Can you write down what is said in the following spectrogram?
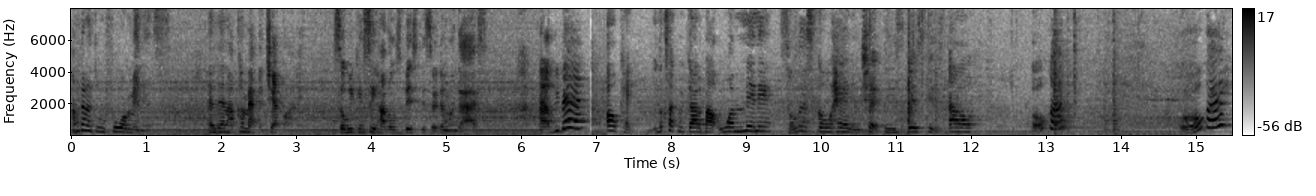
I'm gonna do four minutes and then I'll come back and check on it so we can see how those biscuits are doing guys. I'll be back. Okay it looks like we've got about one minute so let's go ahead and check these biscuits out. Okay. Okay.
